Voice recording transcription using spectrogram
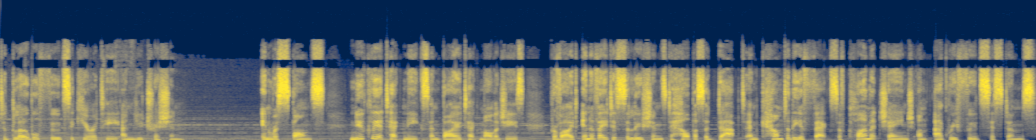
to global food security and nutrition. In response, nuclear techniques and biotechnologies provide innovative solutions to help us adapt and counter the effects of climate change on agri-food systems.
